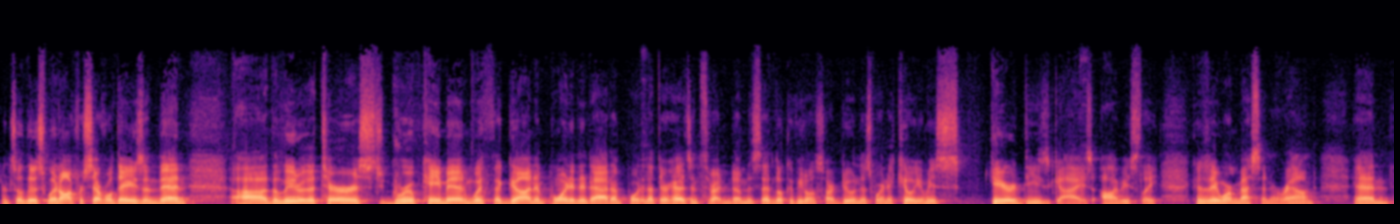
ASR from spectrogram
And so this went on for several days. And then uh, the leader of the terrorist group came in with a gun and pointed it at them, pointed at their heads and threatened them and said, Look, if you don't start doing this, we're going to kill you. I mean, it scared these guys, obviously, because they weren't messing around. And,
